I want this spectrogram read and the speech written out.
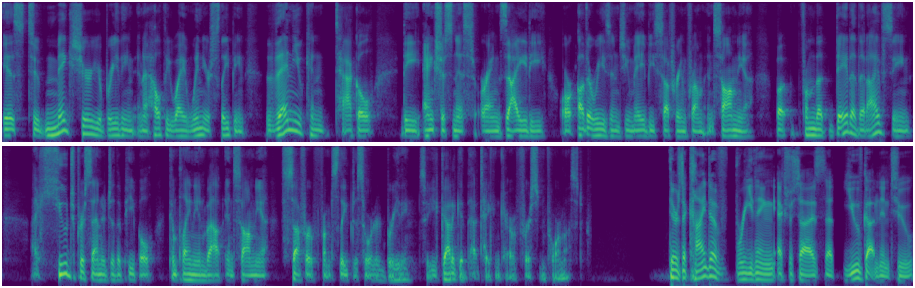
is to make sure you're breathing in a healthy way when you're sleeping. Then you can tackle the anxiousness or anxiety or other reasons you may be suffering from insomnia. But from the data that I've seen, a huge percentage of the people complaining about insomnia suffer from sleep disordered breathing. So you've got to get that taken care of first and foremost. There's a kind of breathing exercise that you've gotten into.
